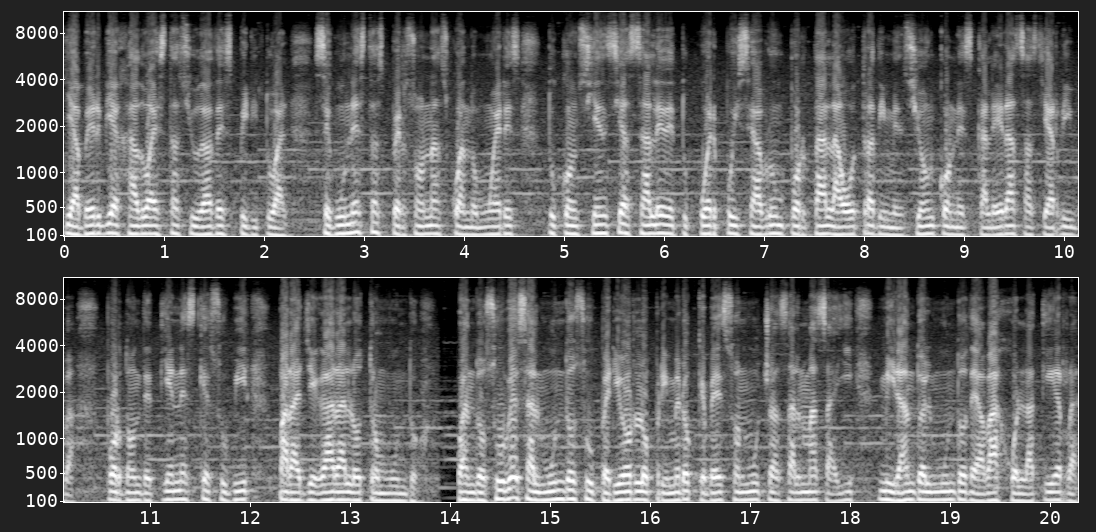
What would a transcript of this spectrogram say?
y haber viajado a esta ciudad espiritual. Según estas personas, cuando mueres, tu conciencia sale de tu cuerpo y se abre un portal a otra dimensión con escaleras hacia arriba, por donde tienes que subir para llegar al otro mundo. Cuando subes al mundo superior lo primero que ves son muchas almas ahí mirando el mundo de abajo, la tierra.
